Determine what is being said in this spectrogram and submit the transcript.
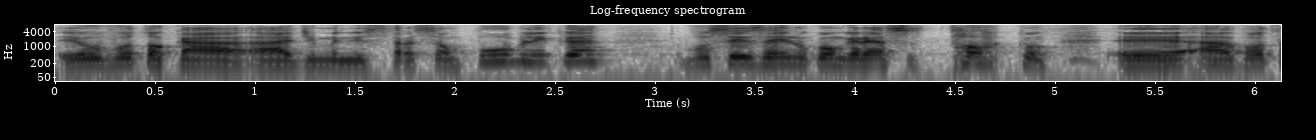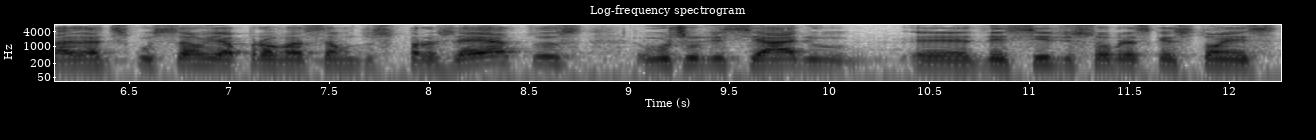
eu vou tocar a administração pública, vocês aí no Congresso tocam é, a, a discussão e aprovação dos projetos, o Judiciário é, decide sobre as questões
